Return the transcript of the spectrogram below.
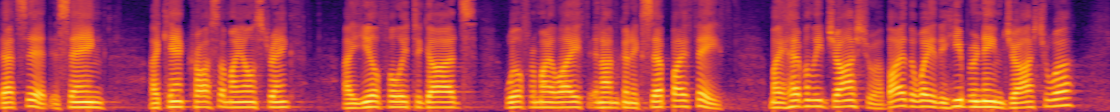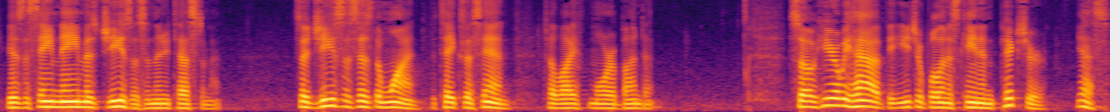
that's it. It's saying, I can't cross on my own strength. I yield fully to God's will for my life, and I'm going to accept by faith my heavenly Joshua. By the way, the Hebrew name Joshua is the same name as Jesus in the New Testament. So Jesus is the one that takes us in to life more abundant. So here we have the Egypt, wilderness, Canaan picture. Yes?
